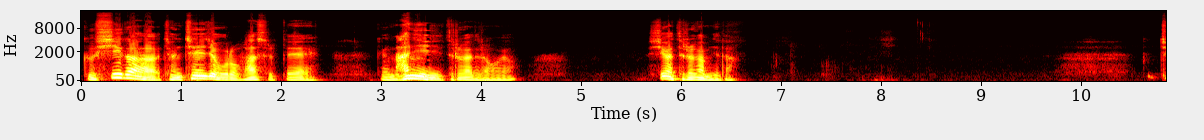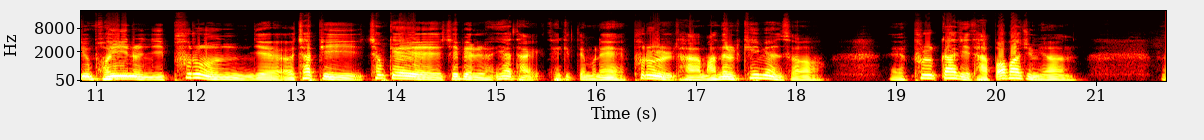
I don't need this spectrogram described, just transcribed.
그 씨가 전체적으로 봤을 때 많이 들어가더라고요. 씨가 들어갑니다. 지금 보이는 이 풀은 이제 어차피 참깨 재배를 해야 다, 되기 때문에 풀을 다 마늘을 캐면서 예, 풀까지 다 뽑아주면 어,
